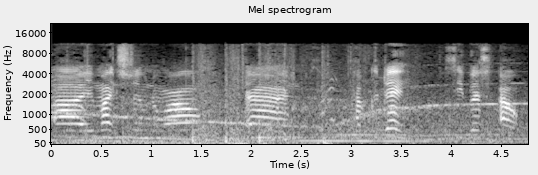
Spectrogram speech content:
I might stream tomorrow and have a good day. See you out.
